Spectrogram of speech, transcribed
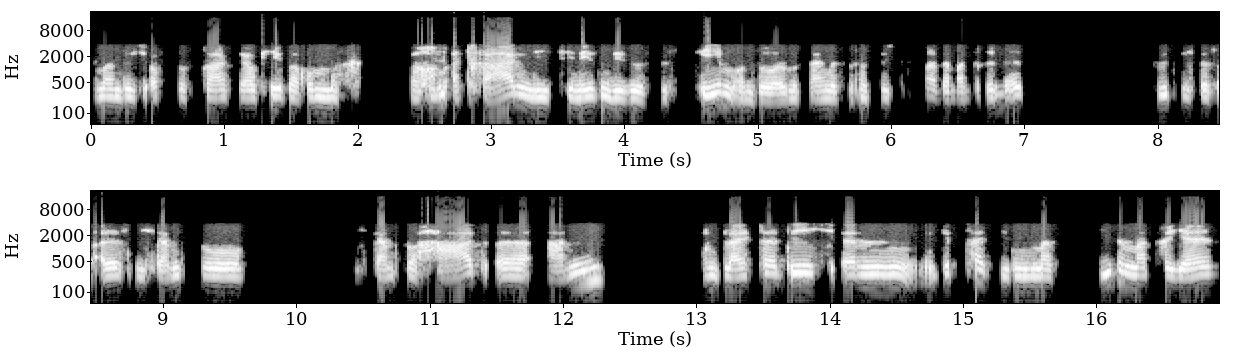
wenn man sich oft so fragt, ja okay, warum, warum ertragen die Chinesen dieses System und so. Ich muss sagen, das ist natürlich immer, wenn man drin ist, fühlt sich das alles nicht ganz so nicht ganz so hart äh, an und gleichzeitig ähm, gibt es halt diesen massiven materiellen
